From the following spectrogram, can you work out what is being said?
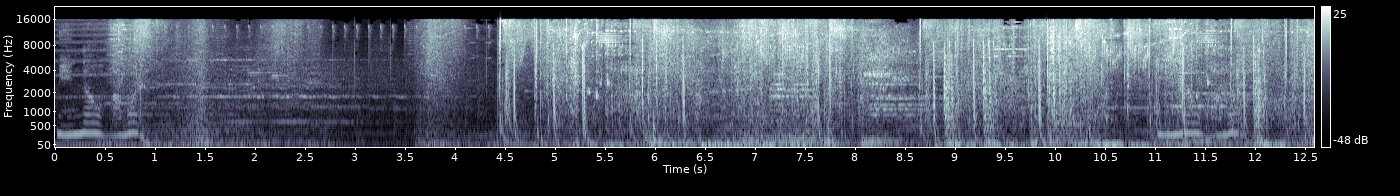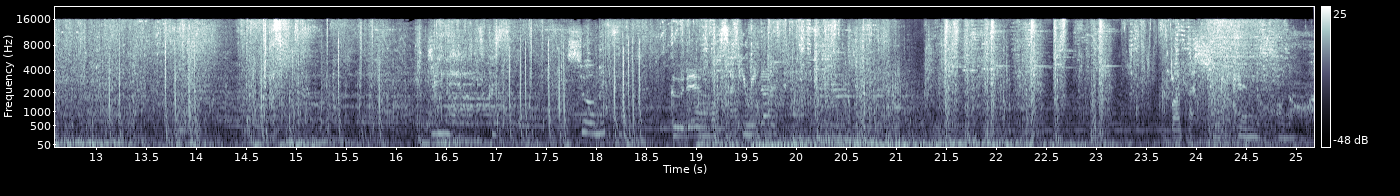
みんなを守る。みんなを守る。準備を尽くす。消滅。グレンは咲き乱れている。私の剣の炎は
